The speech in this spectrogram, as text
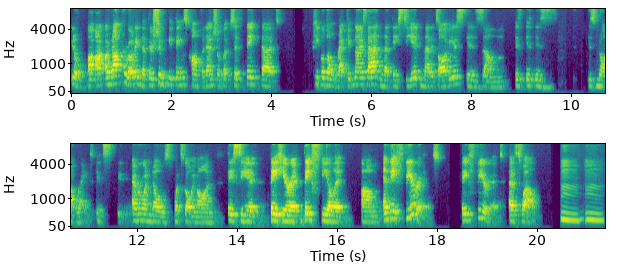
you know, I, I'm not promoting that there shouldn't be things confidential, but to think that people don't recognize that and that they see it and that it's obvious is um is is is not right. It's everyone knows what's going on. They see it, they hear it, they feel it, um, and they fear it. They fear it as well. Mm, mm.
